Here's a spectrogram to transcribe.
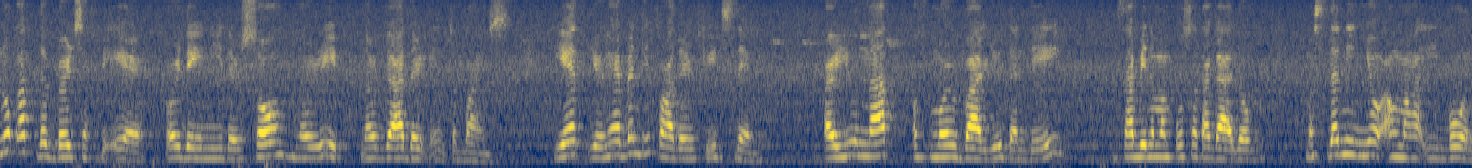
Look at the birds of the air, for they neither sow nor reap nor gather into barns. Yet your heavenly Father feeds them. Are you not of more value than they? Sabi naman po sa Tagalog, Masdan ninyo ang mga ibon,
